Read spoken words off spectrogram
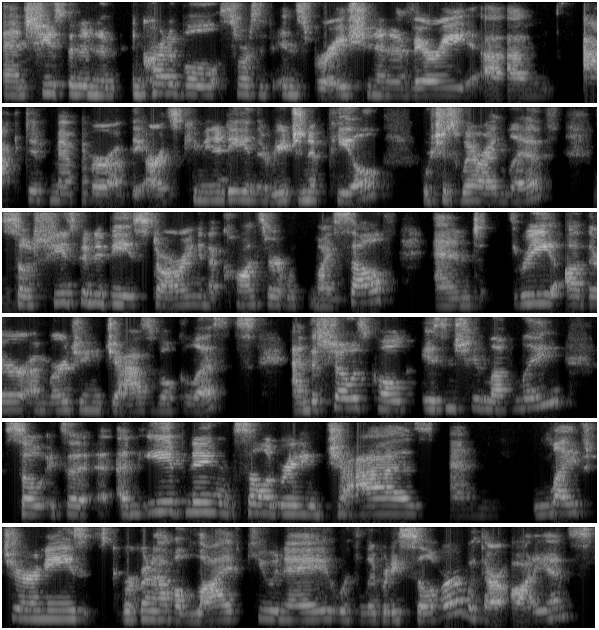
and she's been an incredible source of inspiration and a very um, active member of the arts community in the region of Peel, which is where I live. Mm-hmm. So she's going to be starring in a concert with myself and three other emerging jazz vocalists. And the show is called Isn't She Lovely? So it's a an evening celebrating jazz and life journeys. It's, we're going to have a live Q&A with Liberty Silver with our audience.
